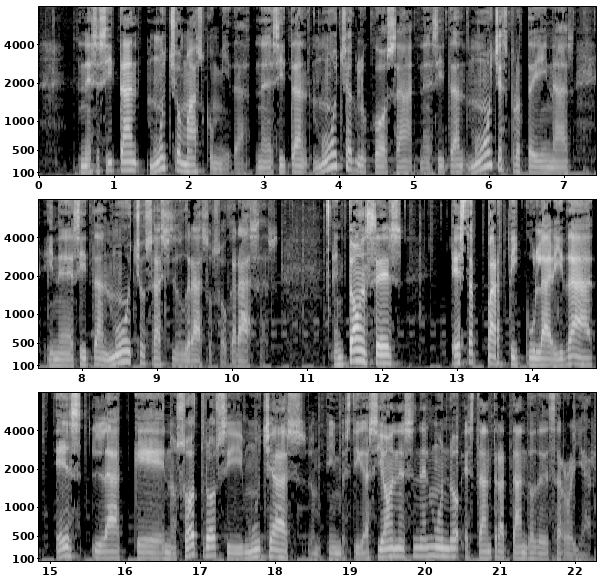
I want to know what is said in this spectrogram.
necesitan mucho más comida, necesitan mucha glucosa, necesitan muchas proteínas y necesitan muchos ácidos grasos o grasas. Entonces, esta particularidad es la que nosotros y muchas investigaciones en el mundo están tratando de desarrollar.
